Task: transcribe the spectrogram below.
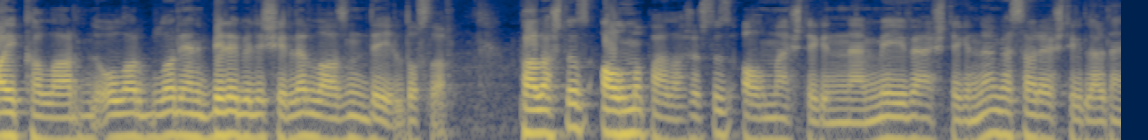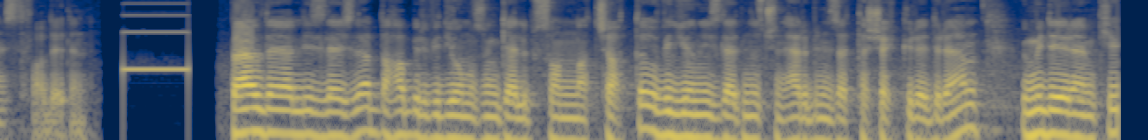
aykalar, onlar bunlar, yəni belə-belə şeylər lazım deyil, dostlar. Paylaşdığınız alma paylaşırsınız, alma hashtagindən, meyvə hashtagindən və s. hashtaglərdən istifadə edin. Bəli, dəyərli izləyicilər, daha bir videomuzun gəlib sonuna çatdıq. Videonu izlədiyiniz üçün hər birinizə təşəkkür edirəm. Ümid edirəm ki,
